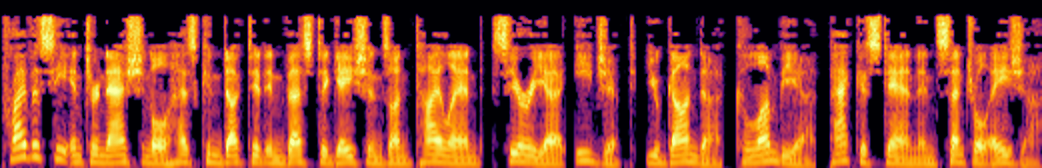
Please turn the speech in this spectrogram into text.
Privacy International has conducted investigations on Thailand, Syria, Egypt, Uganda, Colombia, Pakistan and Central Asia.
